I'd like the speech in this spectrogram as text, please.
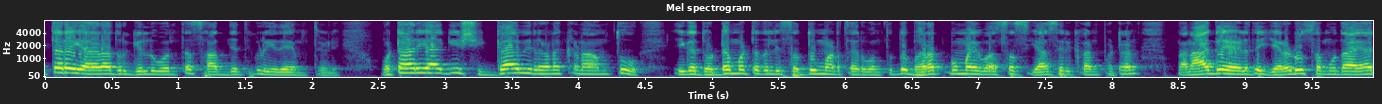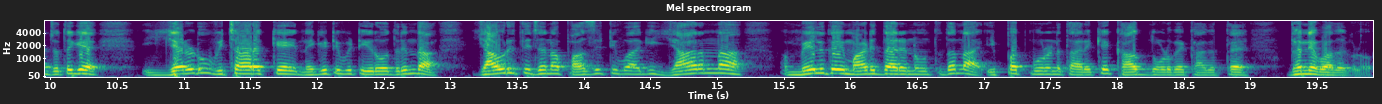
ಇತರ ಯಾರಾದರೂ ಗೆಲ್ಲುವಂಥ ಸಾಧ್ಯತೆಗಳು ಇದೆ ಅಂತೇಳಿ. ಒಟ್ಟಾರೆಯಾಗಿ ಶಿಗ್ಗಾವಿ ರಣಕಣ ಅಂತೂ ಈಗ ದೊಡ್ಡ ಮಟ್ಟದಲ್ಲಿ ಸದ್ದು ಮಾಡ್ತಾ ಇರುವಂಥದ್ದು ಭರತ್ ಬೊಮ್ಮಾಯಿ ವಾಸಸ್ ಯಾಸಿರ್ ಖಾನ್ ಪಠಾಣ್. ನಾನು ಆಗಲೇ ಹೇಳಿದೆ, ಎರಡು ಸಮುದಾಯ ಜೊತೆಗೆ ಎರಡು ವಿಚಾರಕ್ಕೆ ನೆಗೆಟಿವಿಟಿ ಇರೋದ್ರಿಂದ ಯಾವ ರೀತಿ ಜನ ಪಾಸಿಟಿವ್ ಆಗಿ ಯಾರನ್ನ ಮೇಲುಗೈ ಮಾಡಿದ್ದಾರೆ ಅನ್ನುವಂಥದ್ದನ್ನು ಇಪ್ಪತ್ತ್ಮೂರನೇ ತಾರೀಕೆ ಕಾದು ನೋಡಬೇಕಾಗುತ್ತೆ. ಧನ್ಯವಾದಗಳು.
